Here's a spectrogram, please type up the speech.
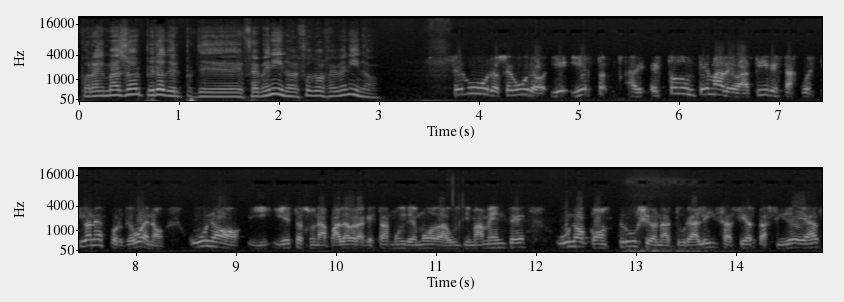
por ahí mayor, pero del de femenino, del fútbol femenino. Seguro, seguro. Y, esto es todo un tema debatir estas cuestiones porque, bueno, uno, y, y esto es una palabra que está muy de moda últimamente, uno construye o naturaliza ciertas ideas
